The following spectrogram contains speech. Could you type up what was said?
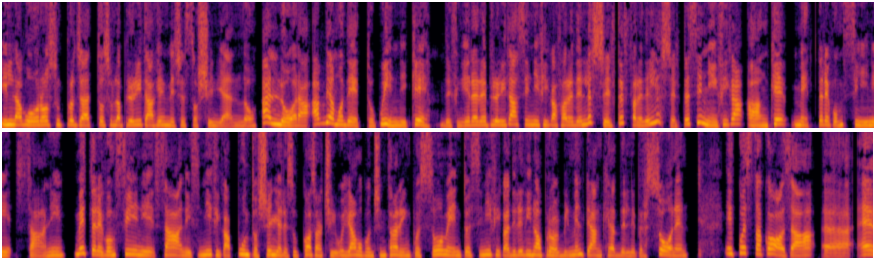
il lavoro sul progetto, sulla priorità che invece sto scegliendo. Allora, abbiamo detto quindi che definire le priorità significa fare delle scelte e fare delle scelte significa anche mettere confini sani. Mettere confini sani significa appunto scegliere su cosa ci vogliamo concentrare in questo momento e significa dire di no probabilmente anche a delle persone. E questa cosa eh, è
